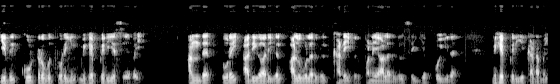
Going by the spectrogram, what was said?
இது கூட்டுறவுத்துறையின் மிகப்பெரிய சேவை. அந்த துறை அதிகாரிகள் அலுவலர்கள் கடை விற்பனையாளர்கள் செய்ய போகிற மிகப்பெரிய கடமை.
